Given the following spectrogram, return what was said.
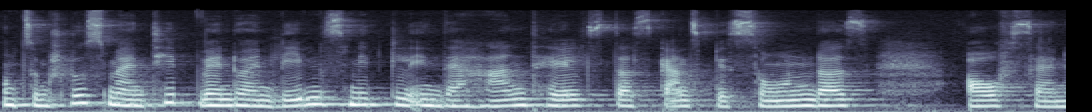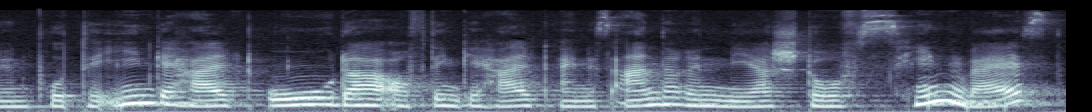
Und zum Schluss mein Tipp, wenn du ein Lebensmittel in der Hand hältst, das ganz besonders auf seinen Proteingehalt oder auf den Gehalt eines anderen Nährstoffs hinweist,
